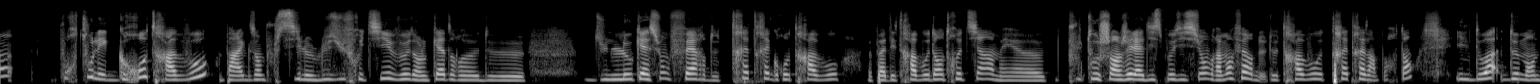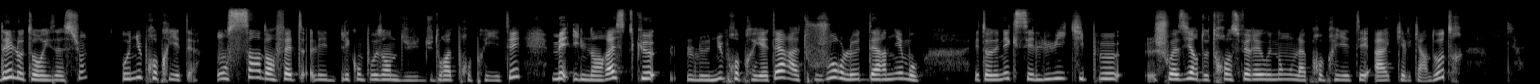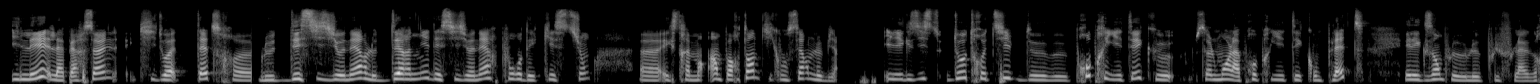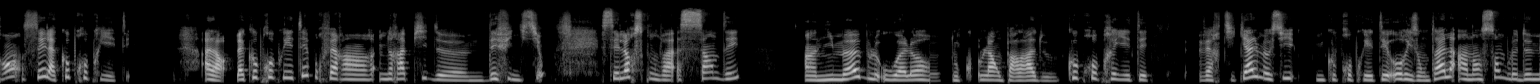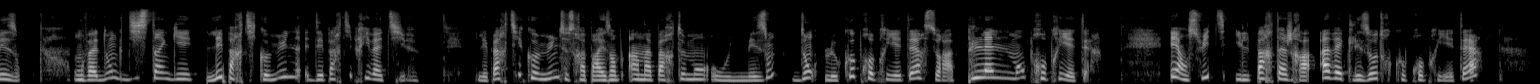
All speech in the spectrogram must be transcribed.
pour tous les gros travaux, par exemple si le l'usufruitier veut dans le cadre d'une location faire de très très gros travaux, euh, pas des travaux d'entretien, mais euh, plutôt changer la disposition, vraiment faire de, travaux très très importants, il doit demander l'autorisation au nu propriétaire. On scinde en fait les, composantes du, droit de propriété, mais il n'en reste que le nu propriétaire a toujours le dernier mot. Étant donné que c'est lui qui peut choisir de transférer ou non la propriété à quelqu'un d'autre, il est la personne qui doit être euh, le décisionnaire, le dernier décisionnaire pour des questions euh, extrêmement importantes qui concernent le bien. Il existe d'autres types de propriétés que seulement la propriété complète, et l'exemple le plus flagrant, c'est la copropriété. Alors, la copropriété, pour faire une rapide euh, définition, c'est lorsqu'on va scinder un immeuble ou alors, donc là on parlera de copropriété verticale, mais aussi une copropriété horizontale, un ensemble de maisons. On va donc distinguer les parties communes des parties privatives. Les parties communes, ce sera par exemple un appartement ou une maison dont le copropriétaire sera pleinement propriétaire. Et ensuite, il partagera avec les autres copropriétaires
